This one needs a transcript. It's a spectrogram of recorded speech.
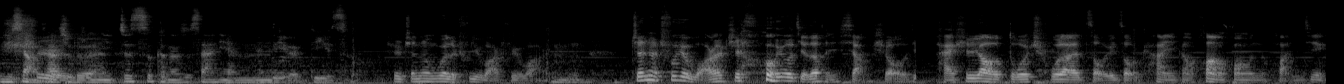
你想一下是不是？对你这次可能是三年里的第一次。是真正为了出去玩儿出去玩儿。嗯，真的出去玩了之后，又觉得很享受，就还是要多出来走一走、看一看、换换环境。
